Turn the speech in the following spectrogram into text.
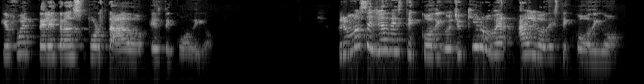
que fue teletransportado este código? Pero más allá de este código, yo quiero ver algo de este código,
